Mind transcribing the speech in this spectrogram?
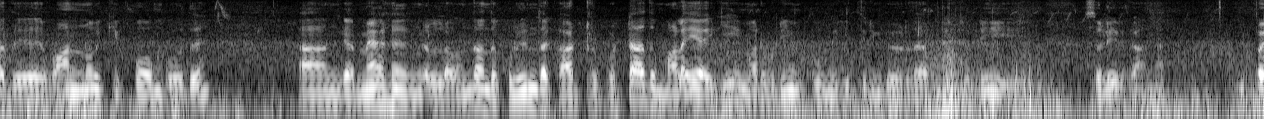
அது வான் நோக்கி போகும்போது அங்கே மேகங்களில் வந்து அந்த குளிர்ந்த காற்று பட்டு அது மலையாகி மறுபடியும் பூமிக்கு திரும்பி வருது அப்படின்னு சொல்லி சொல்லியிருக்காங்க. இப்போ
